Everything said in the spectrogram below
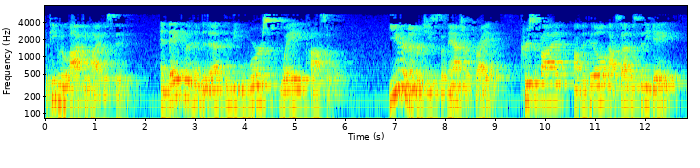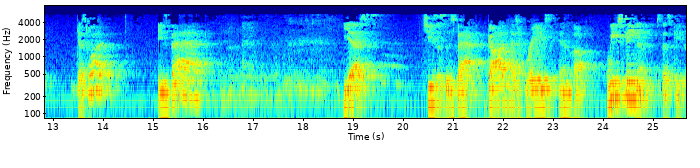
the people who occupy this city. And they put him to death in the worst way possible. You remember Jesus of Nazareth, right? Crucified on the hill outside the city gate. Guess what? He's back. Yes, Jesus is back. God has raised him up. We've seen him, says Peter.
